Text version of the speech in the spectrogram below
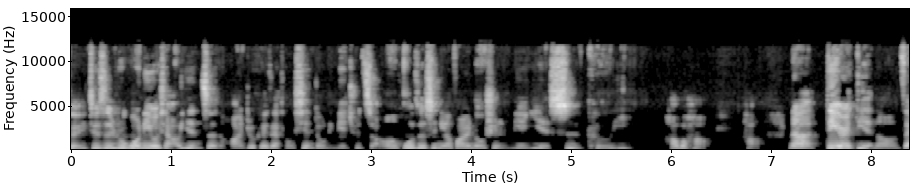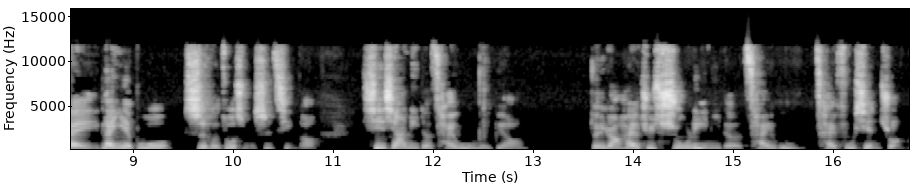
对，就是如果你有想要验证的话，你就可以再从限动里面去找，或者是你要放在 Notion 里面也是可以，好不好？好，那第二点呢、哦，在蓝夜波适合做什么事情呢、哦？写下你的财务目标，对，然后还有去梳理你的财务财富现状。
